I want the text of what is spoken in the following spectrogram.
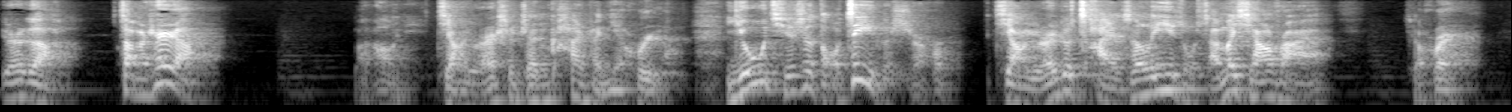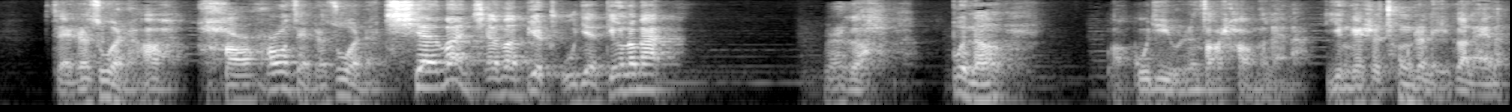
元哥，怎么事啊？我告诉你，蒋元是真看上聂慧了。尤其是到这个时候，蒋元就产生了一种什么想法呀？小慧在这坐着啊，好好在这坐着，千万千万别出去，听着没？元哥，不能。啊估计有人砸场子来了，应该是冲着磊哥来的，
